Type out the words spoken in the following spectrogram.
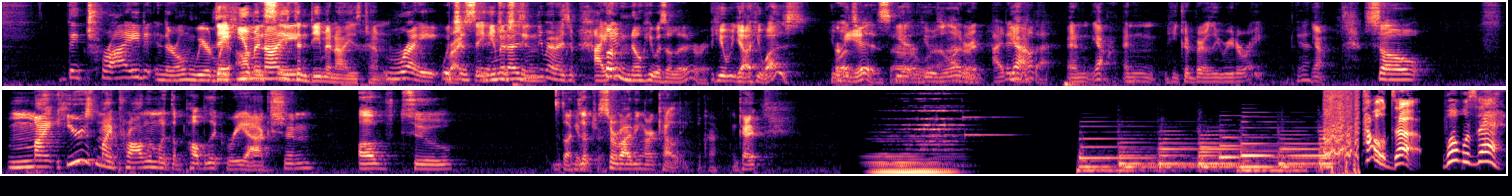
they tried in their own weird they way. They humanized and demonized him. right, which Right, is they humanized and demonized him. I didn't know he was illiterate. He yeah he was. He was. he is, Yeah, or- he was I illiterate. mean, I didn't Yeah, know that. And yeah, and he could barely read or write. Yeah. Yeah. So my here's my problem with the public reaction of to The the surviving R. Kelly. Okay. Okay. Hold up. What was that?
